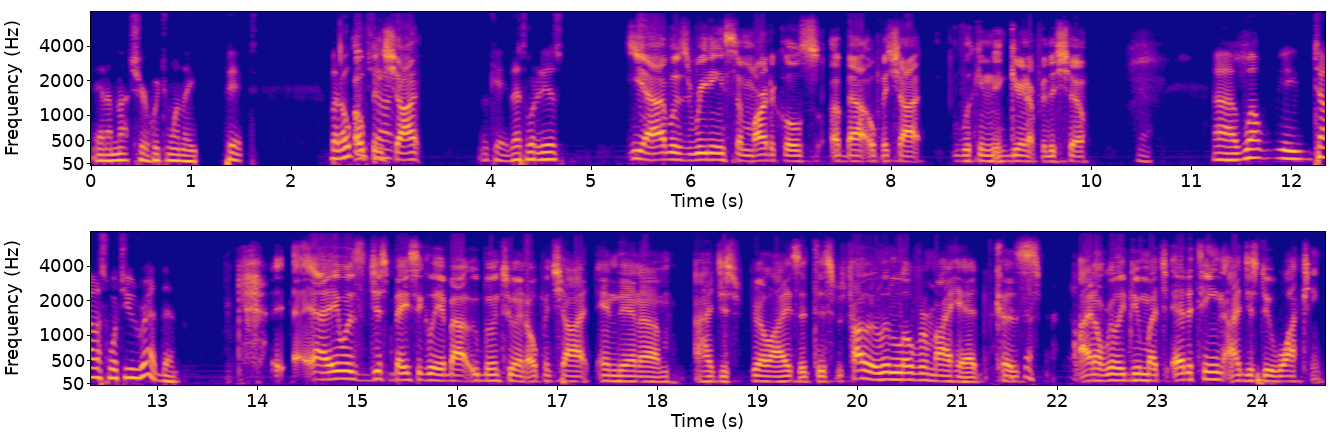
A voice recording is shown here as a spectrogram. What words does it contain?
and I'm not sure which one they picked. But OpenShot. Open shot. Okay, that's what it is. Yeah, I was reading some articles about open shot, looking and gearing up for this show. Uh, well, tell us what you read then. Uh, it was just basically about Ubuntu and OpenShot, and then um, I just realized that this was probably a little over my head because I don't really do much editing. I just do watching.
